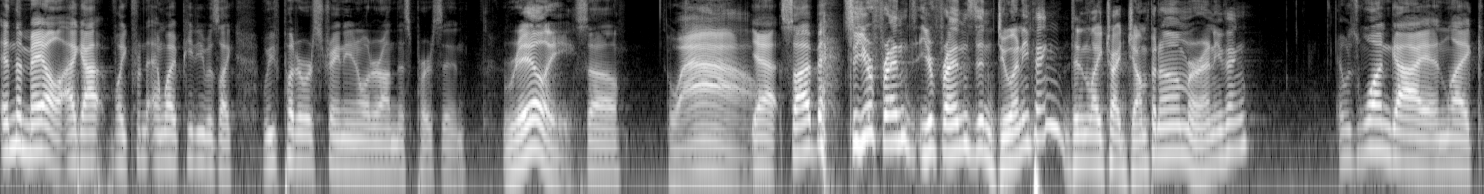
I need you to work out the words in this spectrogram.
in the mail I got like from the NYPD was like we've put a restraining order on this person. really? So Wow. yeah, so I've been. So your friends your friends didn't do anything? Didn't like try jumping them or anything? It was one guy, and like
